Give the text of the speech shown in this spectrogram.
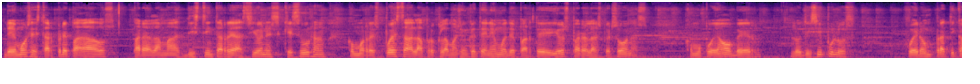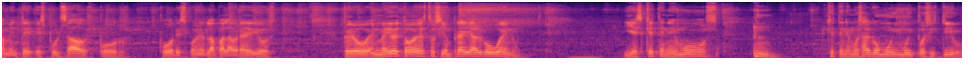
Debemos estar preparados para las más distintas reacciones que surjan como respuesta a la proclamación que tenemos de parte de Dios para las personas. Como podemos ver, los discípulos fueron prácticamente expulsados por por exponer la palabra de Dios. Pero en medio de todo esto siempre hay algo bueno. Y es que tenemos que tenemos algo muy muy positivo.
